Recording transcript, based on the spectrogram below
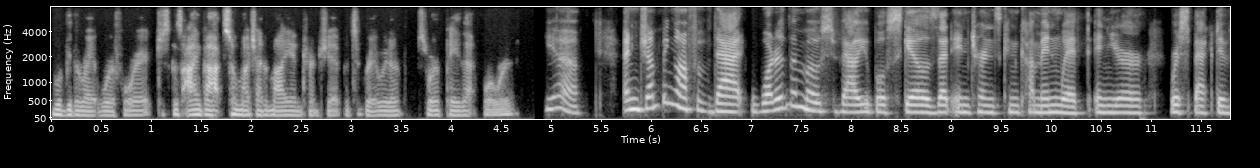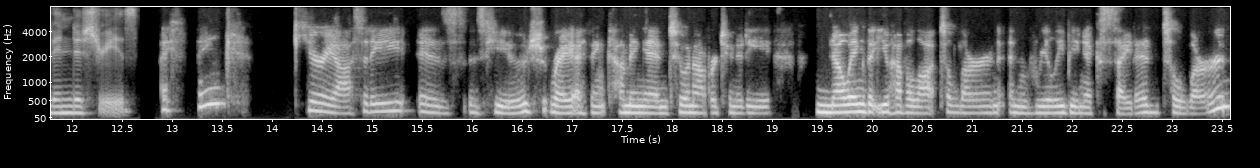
would be the right word for it. Just because I got so much out of my internship. It's a great way to sort of pay that forward. Yeah. And jumping off of that, what are the most valuable skills that interns can come in with in your respective industries? I think curiosity is is huge, right? I think coming into an opportunity knowing that you have a lot to learn and really being excited to learn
